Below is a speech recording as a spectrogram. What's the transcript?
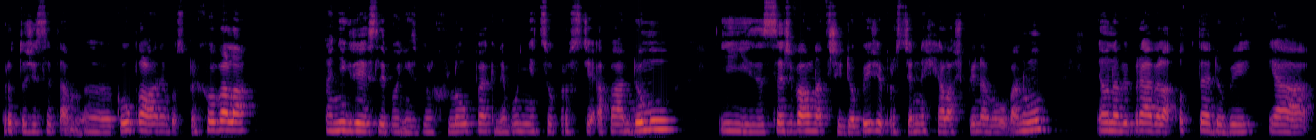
protože se tam eh, koupala nebo sprchovala a někdy, jestli po ní zbyl chloupek nebo něco prostě a pán domů jí seřval na tři doby, že prostě nechala špinavou vanu a ona vyprávěla od té doby, já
